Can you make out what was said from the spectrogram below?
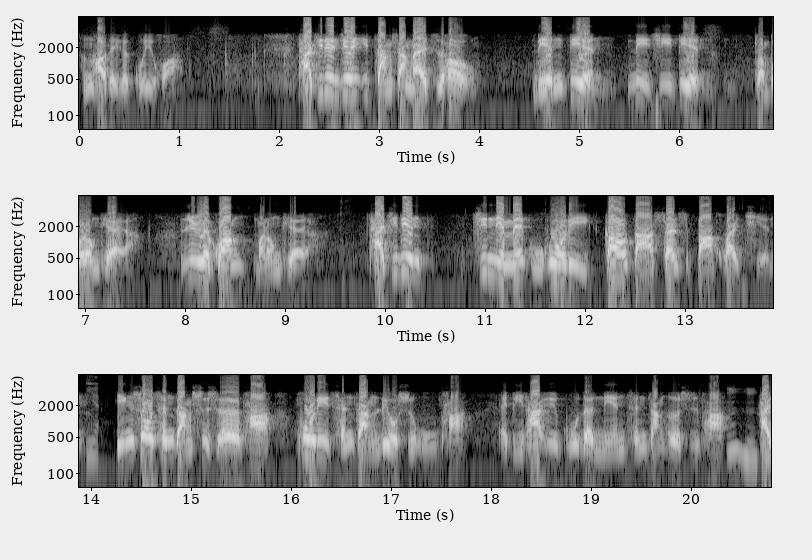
很好的一个规划。台积电今天一涨上来之后，联电、力基电转波隆起来啊，日月光马隆起来啊，台积电。今年每股获利高达三十八块钱，营收成长四十二趴，获利成长六十五趴，哎，比他预估的年成长二十趴还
